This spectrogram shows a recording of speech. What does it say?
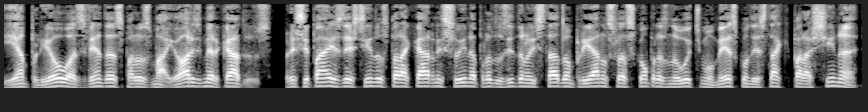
e ampliou as vendas para os maiores mercados. Principais destinos para a carne suína produzida no estado ampliaram suas compras no último mês, com destaque para a China,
